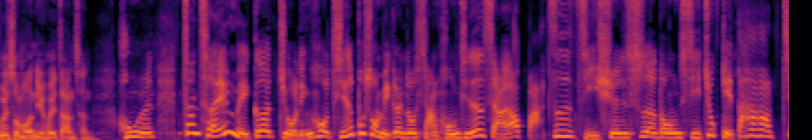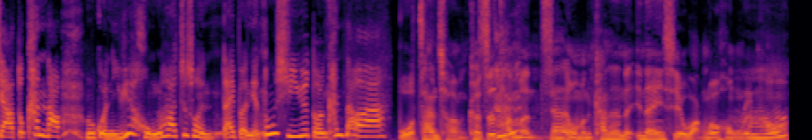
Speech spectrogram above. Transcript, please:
为什么你会赞成？红人赞成，因为每个九零后，其实不说每个人都想红，其实想要把自己宣示的东西就给大家都看到。如果你越红的话，就说你代表你的东西越多人看到啊。我赞成，可是他们现在我们看的那那一些网络红人哦，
